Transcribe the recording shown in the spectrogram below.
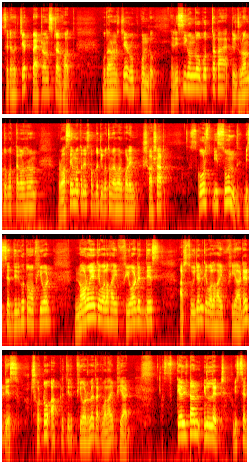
সেটা হচ্ছে প্যাটার্নস্টার হ্রদ। উদাহরণ হচ্ছে রূপকুণ্ড। ঋষিগঙ্গা উপত্যকা, একটি ঝুলন্ত উপত্যকার উদাহরণ। রসে মতনের শব্দটি প্রথম ব্যবহার করেন শশার স্কোর্স বি সুন্দ, বিশ্বের দীর্ঘতম ফিওর্ড নরওয়েকে বলা হয় ফিওর্ডের দেশ, আর সুইডেনকে বলা হয় ফিয়ার্ডের দেশ। ছোট আকৃতির ফিওর্ড হলে তাকে বলা হয় ফিয়ার্ড। স্কেলটন ইনলেট, বিশ্বের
